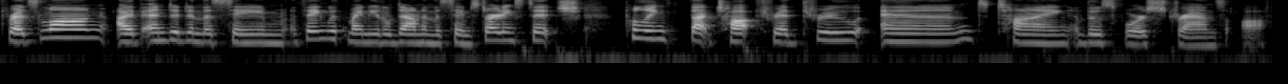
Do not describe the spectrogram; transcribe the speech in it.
threads long. I've ended in the same thing with my needle down in the same starting stitch, pulling that top thread through and tying those four strands off.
